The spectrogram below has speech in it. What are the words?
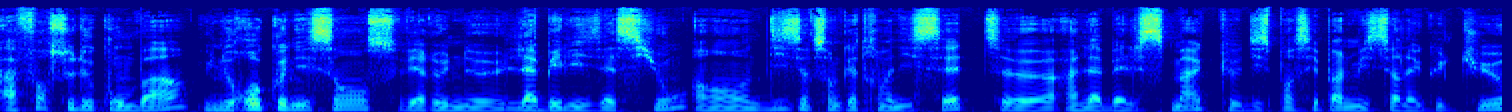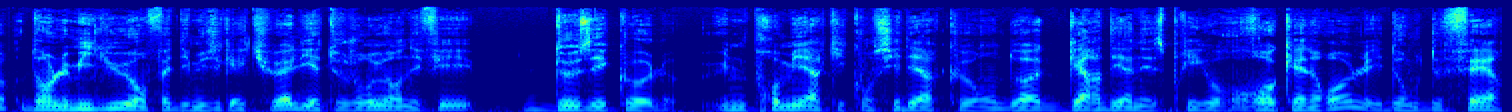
à force de combat, une reconnaissance vers une labellisation en 1997, un label SMAC dispensé par le ministère de la Culture. Dans le milieu en fait des musiques actuelles, il y a toujours eu en effet deux écoles. Une première qui considère qu'on doit garder un esprit rock'n'roll et donc de faire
